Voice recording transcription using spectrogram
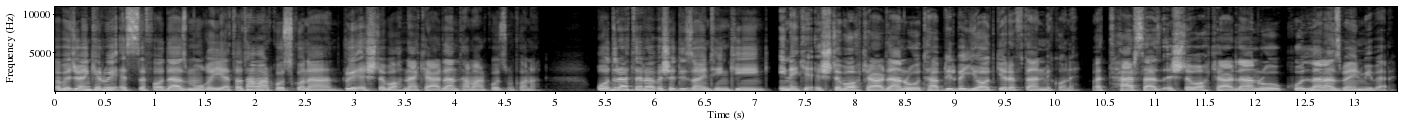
و به جای اینکه روی استفاده از موقعیت ها تمرکز کنن روی اشتباه نکردن تمرکز می‌کنن. قدرت روش design thinking اینه که اشتباه کردن رو تبدیل به یاد گرفتن می‌کنه و ترس از اشتباه کردن رو کلا از بین می‌بره.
